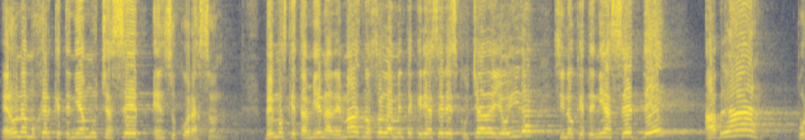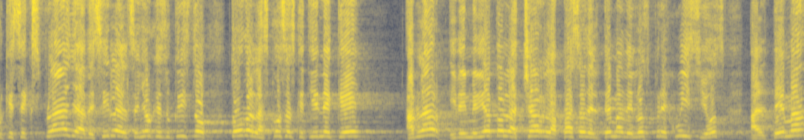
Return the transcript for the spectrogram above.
Era una mujer que tenía mucha sed en su corazón. Vemos que también además no solamente quería ser escuchada y oída, sino que tenía sed de hablar, porque se explaya a decirle al Señor Jesucristo todas las cosas que tiene que hablar y de inmediato la charla pasa del tema de los prejuicios al tema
